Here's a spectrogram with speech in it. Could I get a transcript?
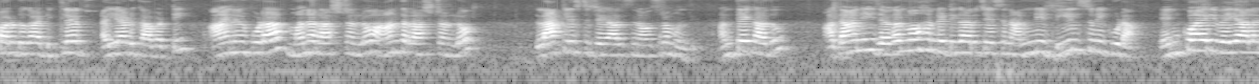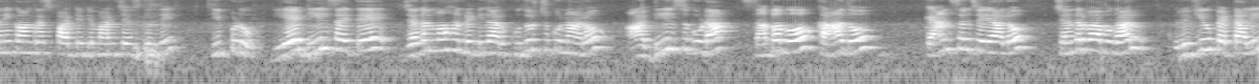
పరుడుగా డిక్లేర్ అయ్యాడు కాబట్టి ఆయనను కూడా మన రాష్ట్రంలో ఆంధ్ర రాష్ట్రంలో బ్లాక్ లిస్ట్ చేయాల్సిన అవసరం ఉంది. అంతేకాదు అదాని జగన్మోహన్ రెడ్డి గారు చేసిన అన్ని డీల్స్ని కూడా ఎంక్వైరీ వేయాలని కాంగ్రెస్ పార్టీ డిమాండ్ చేస్తుంది. ఇప్పుడు ఏ డీల్స్ అయితే జగన్మోహన్ రెడ్డి గారు కుదుర్చుకున్నారో ఆ డీల్స్ కూడా సబబో కాదో క్యాన్సిల్ చేయాలో చంద్రబాబు గారు రివ్యూ పెట్టాలి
